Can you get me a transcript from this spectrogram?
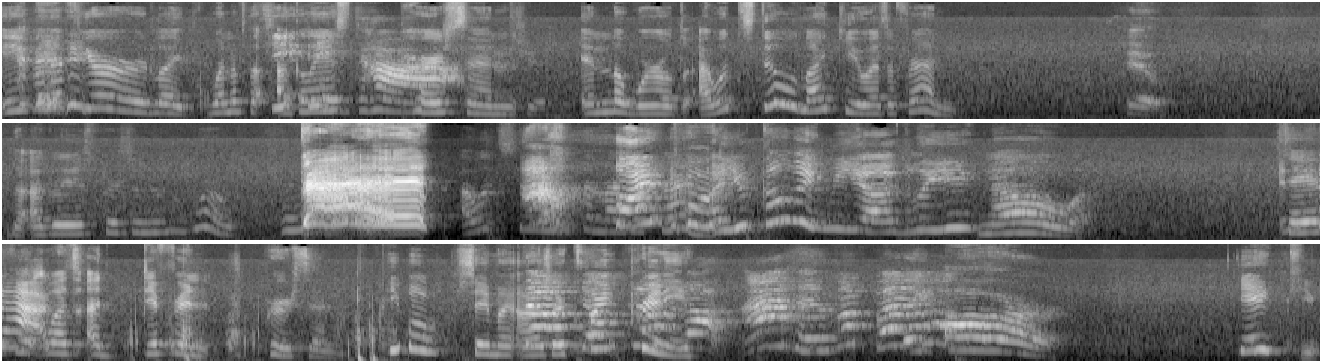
Even if you're like one of the She ugliest person in the world, I would still like you as a friend. Who? The ugliest person in the world. I would still like them as a friend. Are you calling me ugly? No. In Say if fact- it was a different person. People say my eyes are quite pretty. They are. Thank you.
